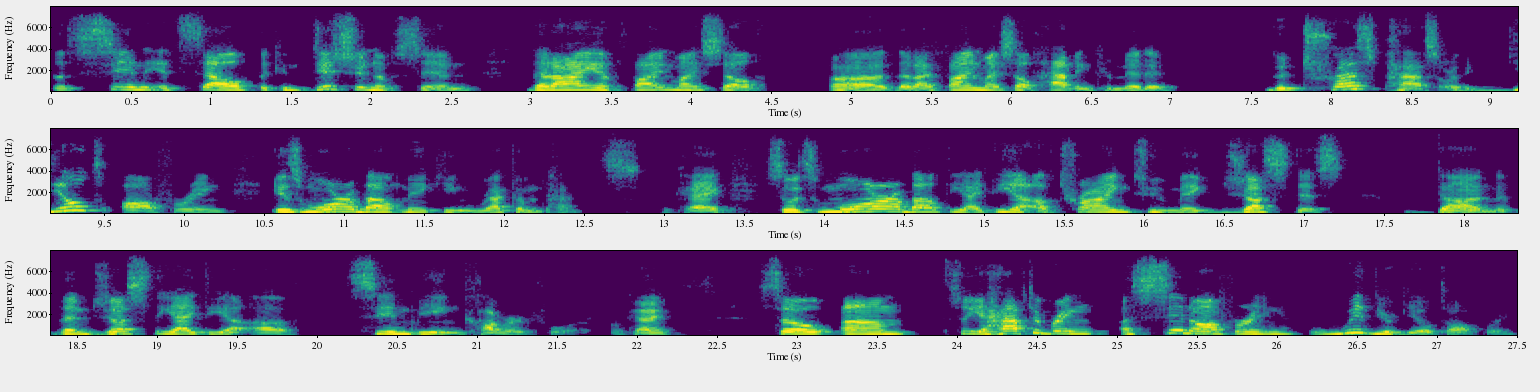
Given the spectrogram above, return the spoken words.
the sin itself, the condition of sin that I find myself uh, that I find myself having committed. The trespass or the guilt offering is more about making recompense. Okay, so it's more about the idea of trying to make justice done than just the idea of sin being covered for. Okay, so um, so you have to bring a sin offering with your guilt offering.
